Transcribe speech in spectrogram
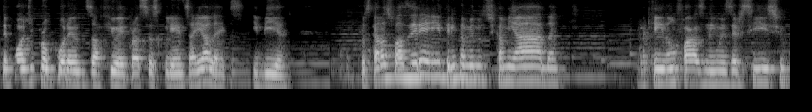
Você pode propor aí um desafio aí para seus clientes aí, Alex e Bia. Para os caras fazerem aí 30 minutos de caminhada, para quem não faz nenhum exercício,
